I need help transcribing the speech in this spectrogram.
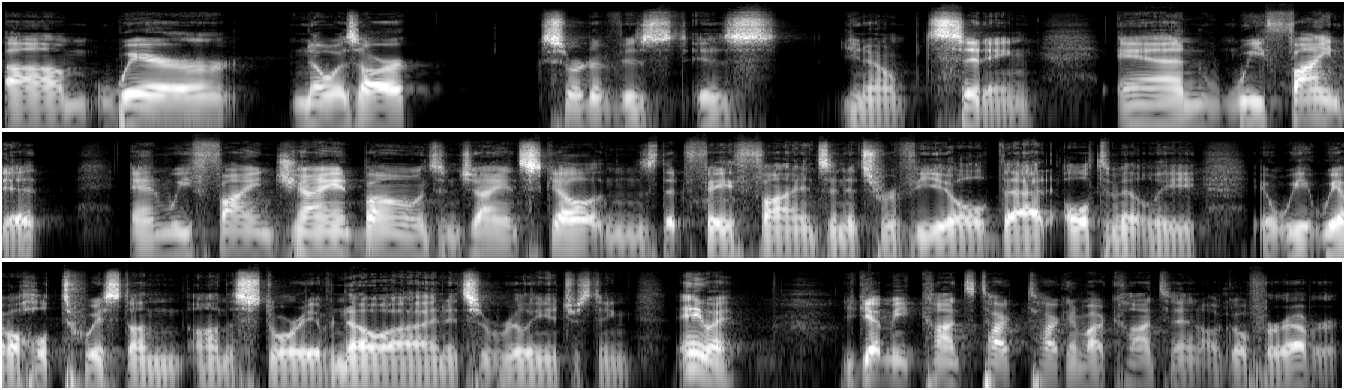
um, where Noah's Ark sort of is is you know sitting and we find it and we find giant bones and giant skeletons that Faith finds, and it's revealed that ultimately it, we, we have a whole twist on, on the story of Noah, and it's a really interesting. Anyway, you get me con- talk, talking about content, I'll go forever.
